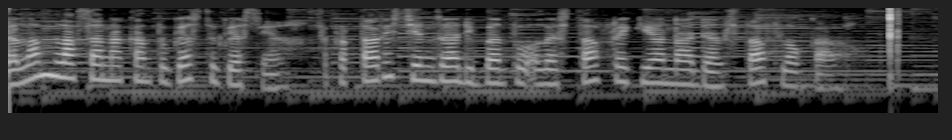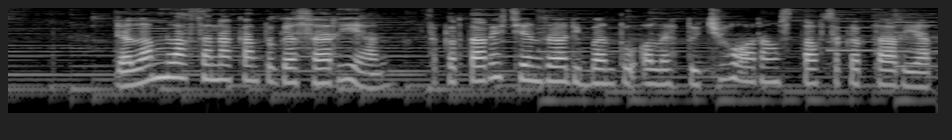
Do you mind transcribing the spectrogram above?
Dalam melaksanakan tugas-tugasnya, Sekretaris Jenderal dibantu oleh staf regional dan staf lokal. Dalam melaksanakan tugas harian, Sekretaris Jenderal dibantu oleh tujuh orang staf sekretariat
